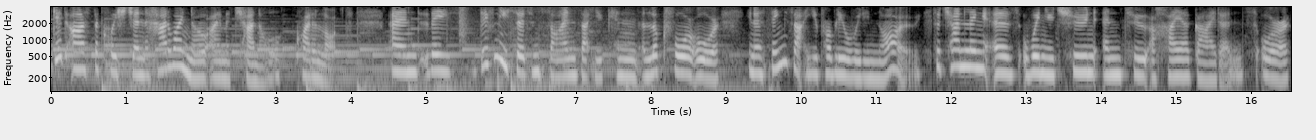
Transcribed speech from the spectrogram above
get asked the question, how do I know I'm a channel? Quite a lot. And there's definitely certain signs that you can look for or you know things that you probably already know. So channeling is when you tune into a higher guidance or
